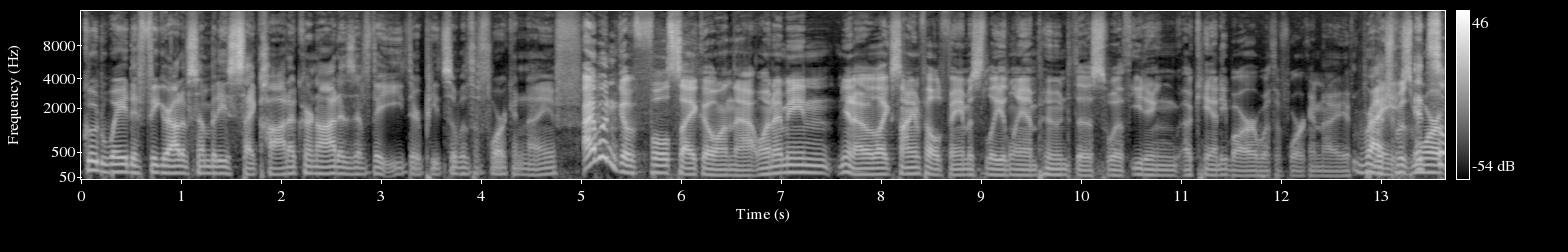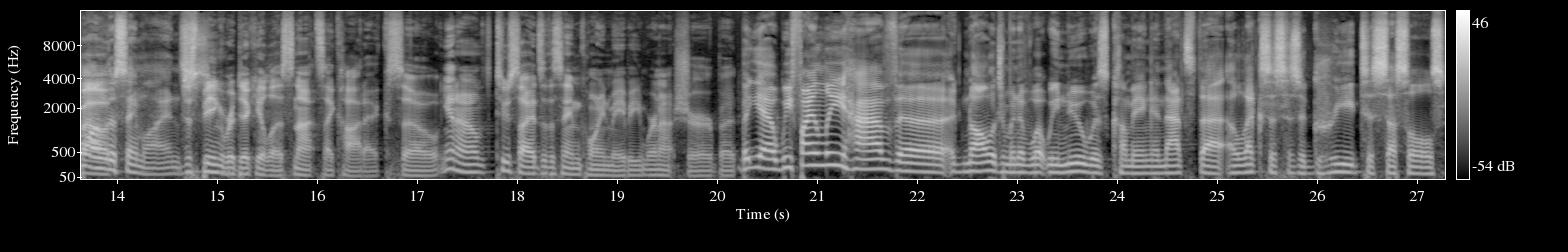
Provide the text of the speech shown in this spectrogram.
good way to figure out if somebody's psychotic or not is if they eat their pizza with a fork and knife. I wouldn't go full psycho on that one. I mean, you know, like Seinfeld famously lampooned this with eating a candy bar with a fork and knife, Right. Which was more it's about the same lines. just being ridiculous, not psychotic. So, you know, two sides of the same coin, maybe. We're not sure, but But yeah, we finally have uh, acknowledgement of what we knew was coming, and that's that Alexis has agreed to Cecil's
